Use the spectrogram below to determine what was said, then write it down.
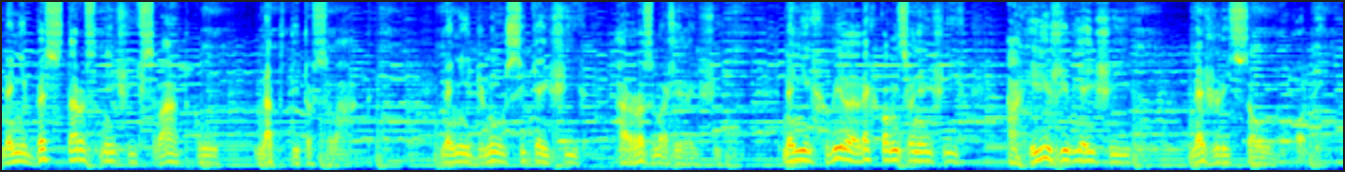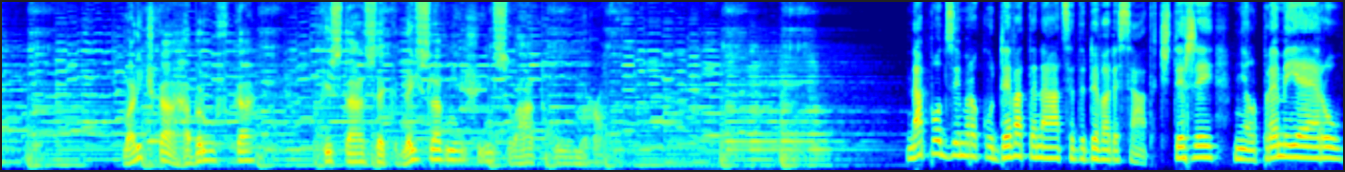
není bezstarostnějších svátků, nad tyto svátky. Není dnů sytějších a rozmařilejších. Není chvíle lehkomyslnějších a hýřivějších, nežli jsou hody. Maličká habrůvka chystá se k nejslavnějším svátkům roku. Na podzim roku 1994 měl premiéru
